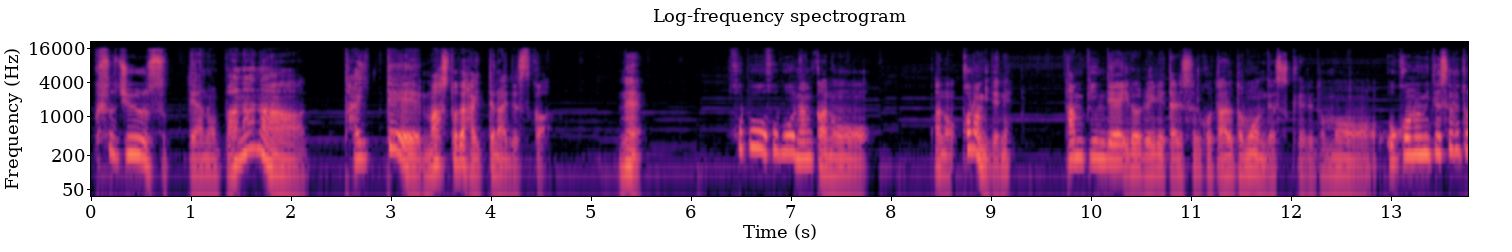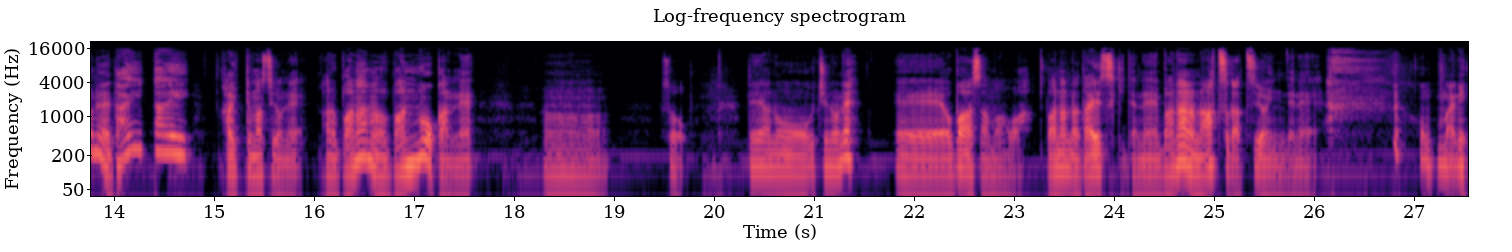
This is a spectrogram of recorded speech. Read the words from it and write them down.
クスジュースってあのバナナ大抵マストで入ってないですか？ね。ほぼほぼなんかあの、あの、好みでね、単品でいろいろ入れたりすることあると思うんですけれども、お好みでするとね、大体入ってますよね。あのバナナの万能感ね。うん。そう。で、あの、うちのね、えーおばあ様はバナナ大好きでね、バナナの圧が強いんでね、ほんまに、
